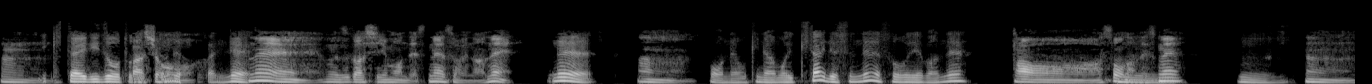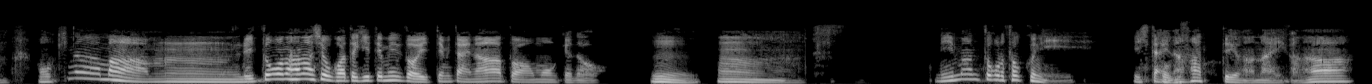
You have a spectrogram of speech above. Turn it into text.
うん行。きたいリゾートですよね。場所ね。ねえ、難しいもんですね、そういうのはね。ねえ。うん。そうね、沖縄も行きたいですね。そういえばね。ああ、そうなんですね。うん。うん。沖縄はまあ、うん、離島の話をこうやって聞いてみると行ってみたいなとは思うけど、うん。うん。今のところ特に行きたいなっていうのはないかな。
